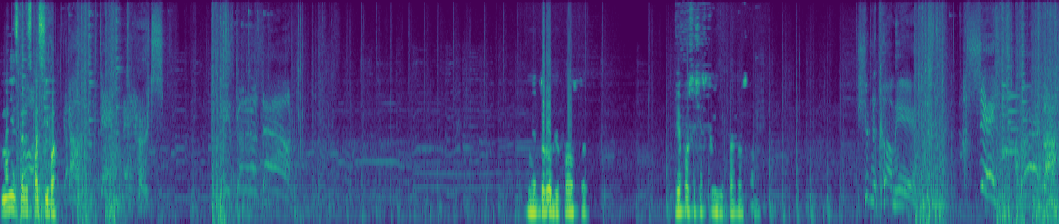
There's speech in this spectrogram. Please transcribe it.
Мне скажи спасибо. Мне дроби просто. Я просто сейчас выйдет, пожалуйста. Shouldn't have come here. Shit! Guys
